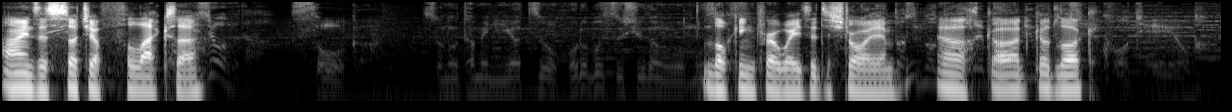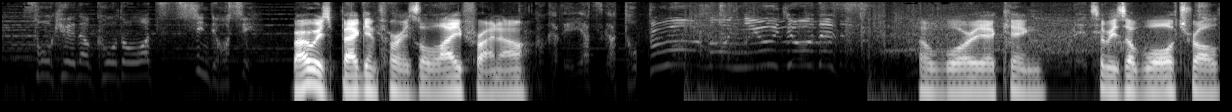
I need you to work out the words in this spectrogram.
Ainz is such a flexer. Looking for a way to destroy him. Oh god, good luck. Bro is begging for his life right now. A warrior king. So he's a war troll.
